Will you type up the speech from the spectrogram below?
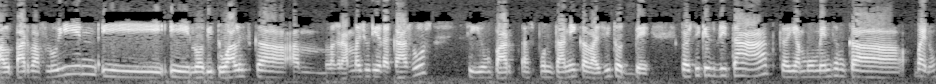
el part va fluint i, i lo habitual és que en la gran majoria de casos sigui un part espontani que vagi tot bé però sí que és veritat que hi ha moments en què bueno,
